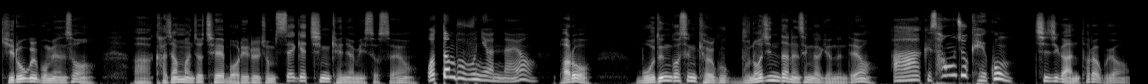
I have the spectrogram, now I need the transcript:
기록을 보면서 아, 가장 먼저 제 머리를 좀 세게 친 개념이 있었어요. 어떤 부분이었나요? 바로 모든 것은 결국 무너진다는 생각이었는데요. 아, 그 성주 괴공. 치지가 않더라고요.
